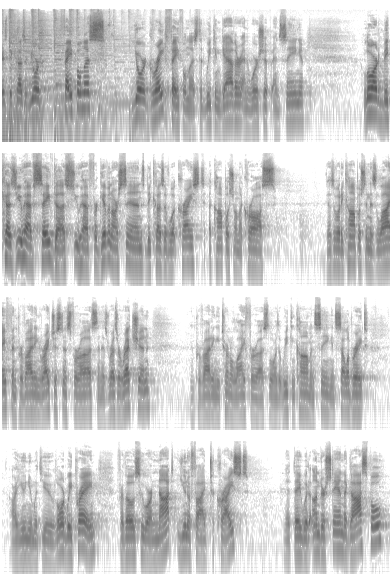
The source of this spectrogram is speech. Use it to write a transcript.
is because of your faithfulness, your great faithfulness, that we can gather and worship and sing. Lord, because you have saved us, you have forgiven our sins because of what Christ accomplished on the cross, because of what he accomplished in his life and providing righteousness for us and his resurrection and providing eternal life for us, Lord, that we can come and sing and celebrate our union with you. Lord, we pray for those who are not unified to Christ, that they would understand the gospel,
